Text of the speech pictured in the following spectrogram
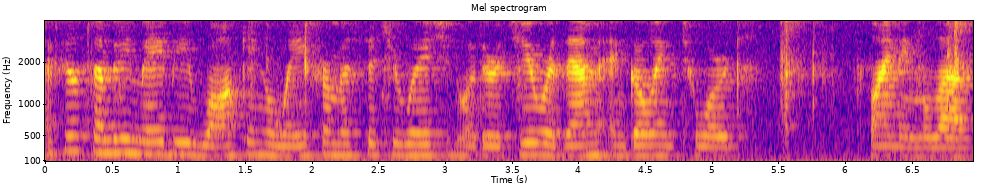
I feel somebody may be walking away from a situation, whether it's you or them, and going towards finding love.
